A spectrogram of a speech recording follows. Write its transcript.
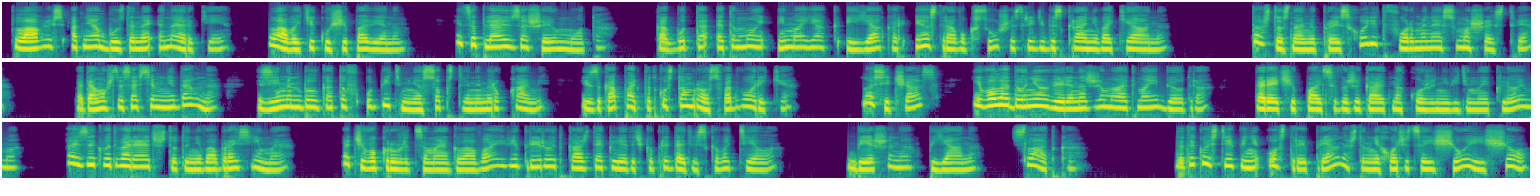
Плавлюсь от необузданной энергии, лавой текущей по венам, и цепляюсь за шею мота. Как будто это мой и маяк, и якорь, и островок суши среди бескрайнего океана. То, что с нами происходит, форменное сумасшествие. Потому что совсем недавно Зимин был готов убить меня собственными руками и закопать под кустом роз во дворике. Но сейчас его ладони уверенно сжимают мои бедра, Горячие пальцы выжигают на коже невидимые клейма, а язык вытворяет что-то невообразимое, отчего кружится моя голова и вибрирует каждая клеточка предательского тела. Бешено, пьяно, сладко. До такой степени остро и пряно, что мне хочется еще и еще.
